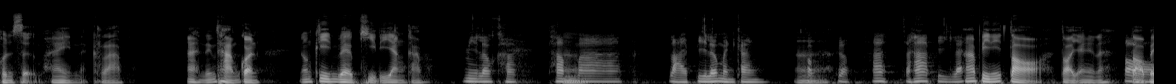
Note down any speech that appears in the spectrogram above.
คนเสริมให้นะครับ อะนึกถามก่อน น้องกรีนแบบขี่หรือยังครับ มีแล้วครับทำมาหลายปีแล้วเหมือนกันอ่าก็เกือบห้าจะห้าปีแล้วห้าปีนี้ต่อต่อยังไงนะต่อต่อไป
